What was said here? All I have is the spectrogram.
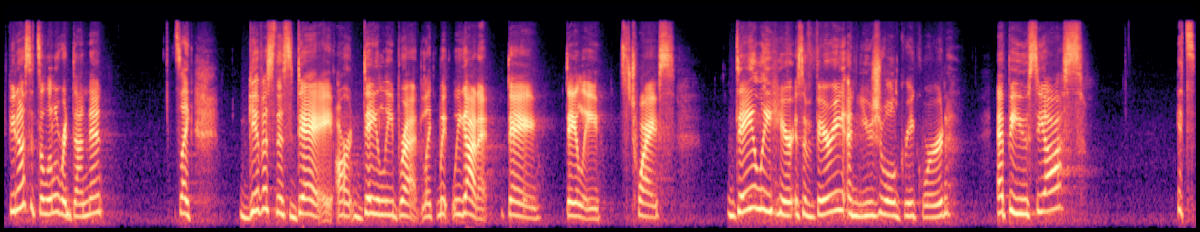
if you notice, it's a little redundant. It's like, give us this day our daily bread. Like, we, we got it. Day, daily, it's twice. Daily here is a very unusual Greek word Epiousios. It's,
